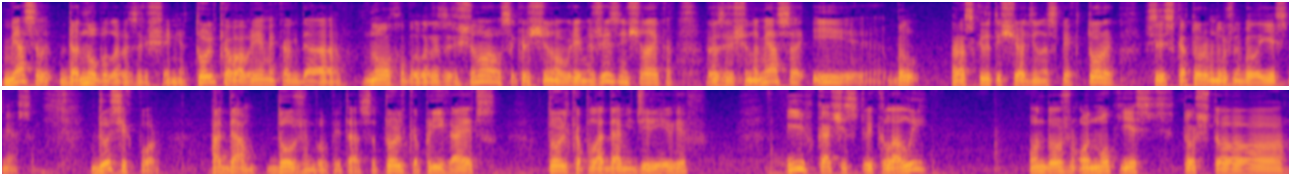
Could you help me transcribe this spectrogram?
Мясо дано было разрешение только во время, когда Ноха было разрешено, сокращено время жизни человека, разрешено мясо, и был раскрыт еще один аспект Торы, в связи с которым нужно было есть мясо. До сих пор Адам должен был питаться только при гаец, только плодами деревьев, и в качестве клалы он, должен, он мог есть то, что,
